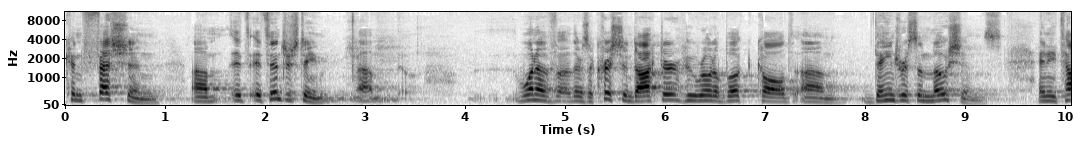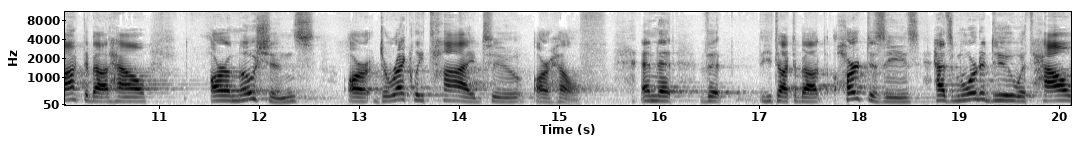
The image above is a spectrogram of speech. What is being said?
Confession. Um, it's, it's interesting. Um, one of uh, there's a Christian doctor who wrote a book called um, Dangerous Emotions, and he talked about how our emotions are directly tied to our health, and that that he talked about heart disease has more to do with how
